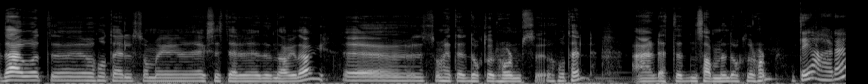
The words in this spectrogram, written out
det er jo et uh, hotell som eksisterer den dag i dag, uh, som heter Dr. Holms hotell. Er dette den samme Dr. Holm? Det er det,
